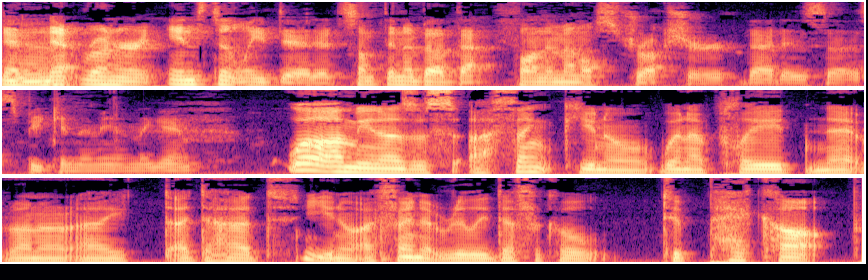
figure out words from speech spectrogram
and Yeah. Netrunner instantly did. It's something about that fundamental structure that is uh, speaking to me in the game. Well, I mean, as I s- I think you know, when I played Netrunner, I I had you know I found it really difficult to pick up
